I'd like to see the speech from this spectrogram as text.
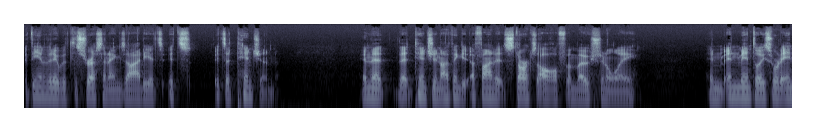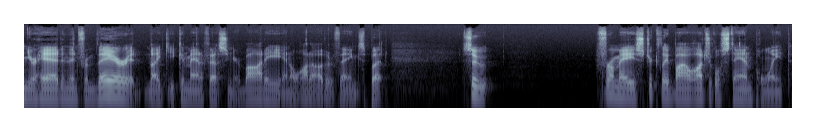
at the end of the day, with the stress and anxiety, it's it's it's a tension, and that that tension, I think, it, I find it starts off emotionally, and and mentally, sort of in your head, and then from there, it like you can manifest in your body and a lot of other things. But so, from a strictly biological standpoint,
